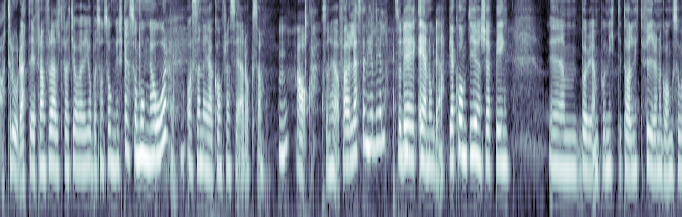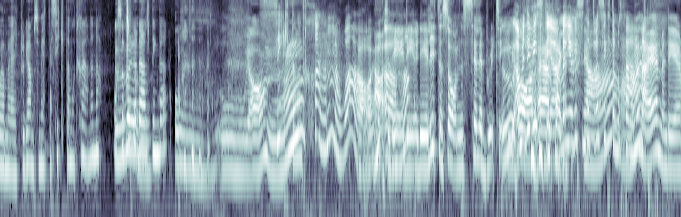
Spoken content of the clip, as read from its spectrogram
jag tror att det är framförallt för att jag har jobbat som sångerska så många år. Och sen är jag konferencier också. Ja, Sen har jag föreläst en hel del. Så det är nog det. Jag kom till Jönköping um, början på 90-talet, 94 någon gång, så var jag med i ett program som hette Sikta mot stjärnorna. Och så började allting där. oh, oh, ja. mm. Sikta mot stjärnorna, wow! Ja, ja, alltså det, Aha. det, det är lite en sån celebrity. Vi ja, men det visste jag, men jag visste inte att det var Sikta mot Ja, stjärnorna. Nej, men det...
